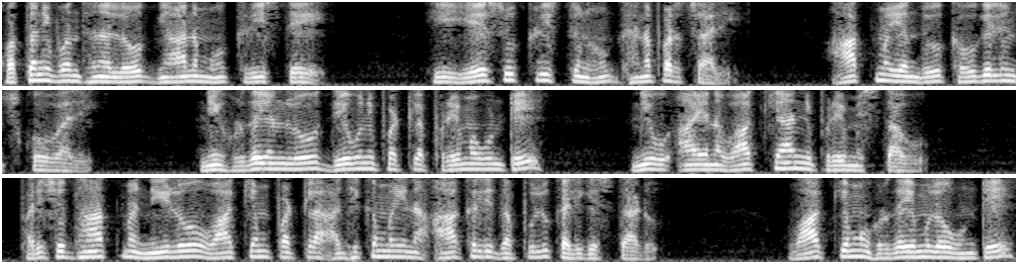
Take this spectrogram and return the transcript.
కొత్త నిబంధనలో జ్ఞానము క్రీస్తే. ఈ యేసుక్రీస్తును ఘనపరచాలి. ఆత్మయందు కౌగిలించుకోవాలి. నీ హృదయంలో దేవుని పట్ల ప్రేమ ఉంటే నీవు ఆయన వాక్యాన్ని ప్రేమిస్తావు. పరిశుద్ధాత్మ నీలో వాక్యం పట్ల అధికమైన ఆకలి దప్పులు కలిగిస్తాడు. వాక్యము హృదయములో ఉంటే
